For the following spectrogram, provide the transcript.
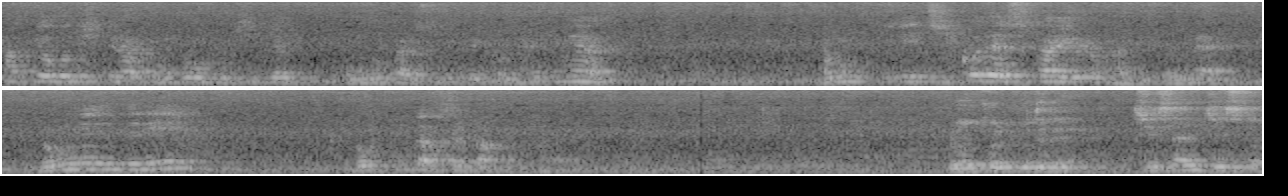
학교급식이나 공공급식에 공급할 수 있게끔 해주면 农- 이게 직거래 스타일로 가기 때문에 농민들이 높은 값을 받고 팔아요. 로컬푸드는 지산지수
